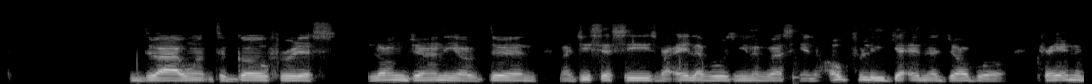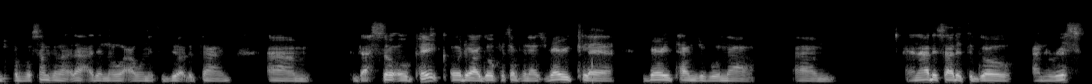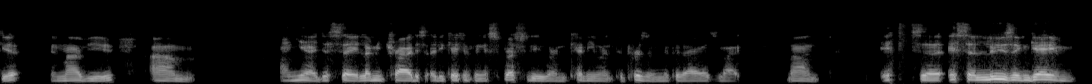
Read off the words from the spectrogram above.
do I want to go through this long journey of doing my GCSEs, my A levels, university, and hopefully getting a job or creating a job or something like that. I didn't know what I wanted to do at the time. Um, that's so opaque, or do I go for something that's very clear, very tangible now? Um, and I decided to go and risk it, in my view. Um, and yeah, just say, let me try this education thing, especially when Kenny went to prison, because I was like, man, it's a it's a losing game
